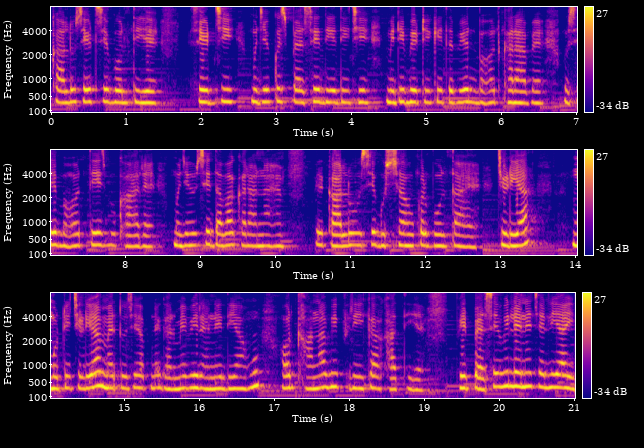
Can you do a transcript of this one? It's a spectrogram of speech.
कालू सेठ से बोलती है सेठ जी, मुझे कुछ पैसे दे दीजिए। मेरी बेटी की तबीयत बहुत ख़राब है। उसे बहुत तेज़ बुखार है। मुझे उसे दवा कराना है। फिर कालू उसे गुस्सा होकर बोलता है, चिड़िया, मोटी चिड़िया, मैं तुझे अपने घर में भी रहने दिया हूँ और खाना भी फ्री का खाती है। फिर पैसे भी लेने चली आई।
